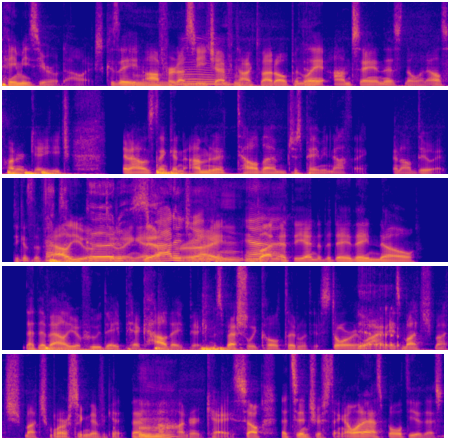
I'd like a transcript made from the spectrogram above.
pay me zero dollars because they offered us each. I've Mm. talked about openly. I'm saying this, no one else, 100K each. And I was thinking, I'm going to tell them, just pay me nothing and I'll do it because the That's a value good of doing it. strategy. Right. Mhm. Yeah. But at the end of the day, they know that the value of who they pick, how they pick, and especially Colton with his storyline Yeah. is much, much, much more significant than Mhm. 100K. So that's interesting. I want to ask both of you this.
